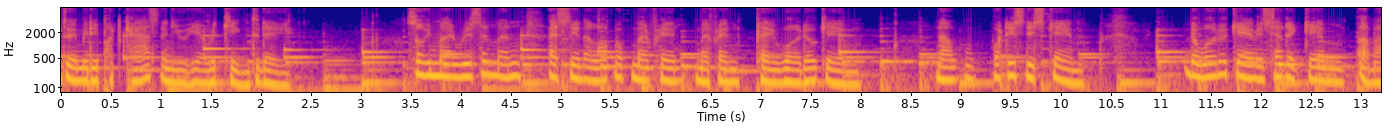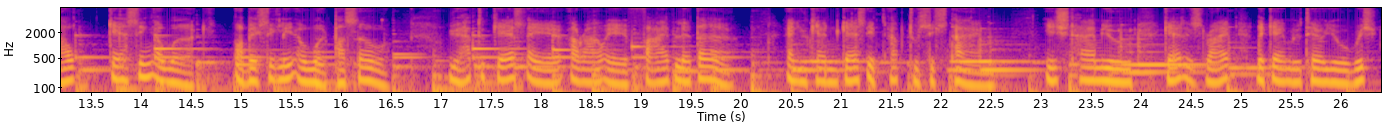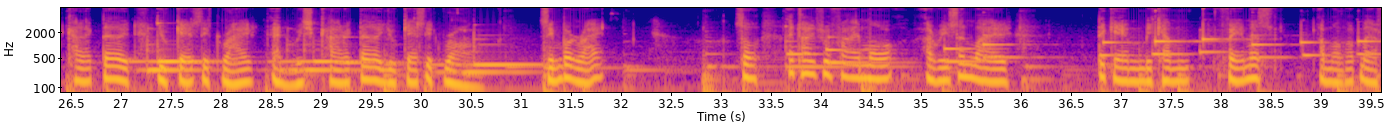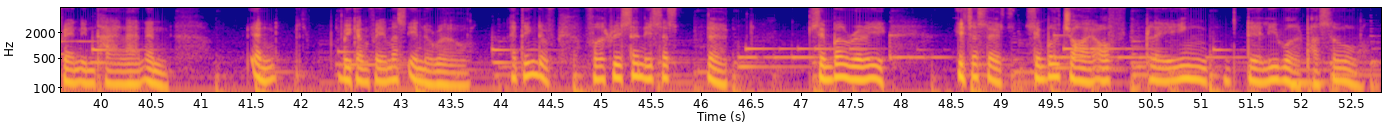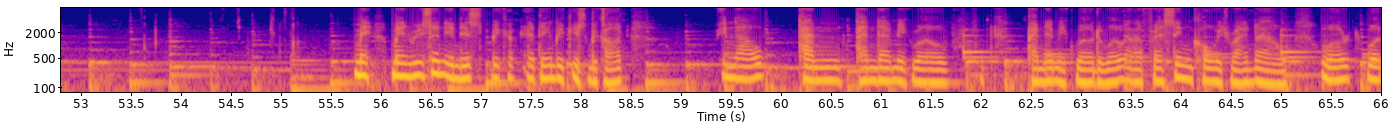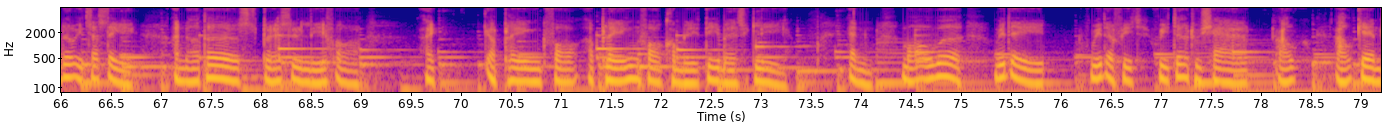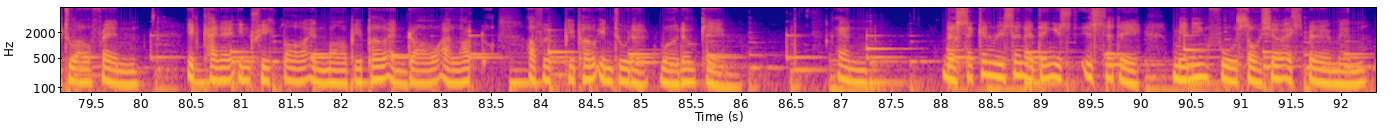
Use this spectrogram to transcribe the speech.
welcome to MD Podcast, and you're here with King today. So in my recent month, I've seen a lot of my friend my friend play Wordle game. Now, what is this game? The Wordle game is just a game about guessing a word, or basically a word puzzle. You have to guess a around a five letter, and you can guess it up to six times. Each time you guess it right, the game will tell you which character you guess it right and which character you guess it wrong. Simple, right? So I try to find more a reason why the game become famous among my friends in Thailand and and become famous in the world. I think the first reason is just the simple really it's just a simple joy of playing daily word puzzle. Main, main reason in this because I think is because in now pan pandemic world pandemic world the world are facing COVID right now. World Wordle is just a another stress relief or a, a playing for a playing for community basically. And moreover with a with a feature to share our, our game to our friend, it kind of intrigue more and more people and draw a lot of people into the Wordle game. And the second reason I think is, that a meaningful social experiment.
